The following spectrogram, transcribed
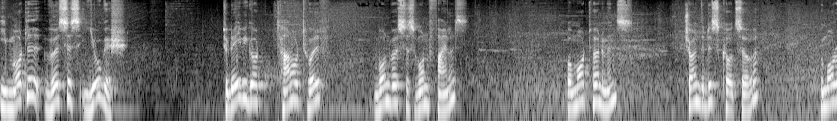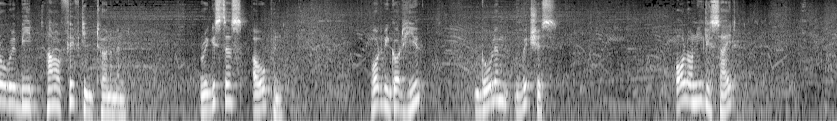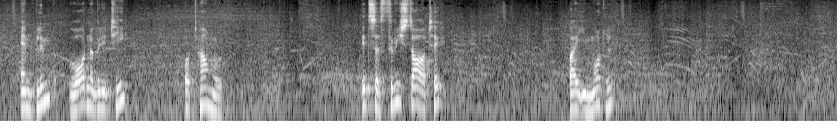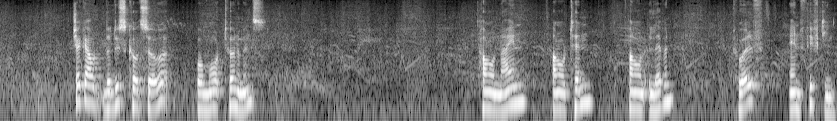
Immortal versus Yogesh. Today we got Town Hall 12, 1 versus 1 finals. For more tournaments, join the Discord server. Tomorrow will be Town Hall 15 tournament. Registers are open. What we got here? Golem Witches. All on Eagle side. And Blimp Warden ability for Town Hall. It's a 3 star attack by Immortal. Check out the Discord server for more tournaments. Town 9, Town 10, Town 11, 12 and 15.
